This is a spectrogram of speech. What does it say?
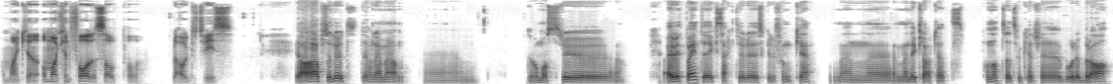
om man kunde, om man kunde få det så på lagligt vis. Ja, absolut. Det håller jag med om. Eh, Då måste du ju... Ja, jag vet bara inte exakt hur det skulle funka. Men, eh, men det är klart att på något sätt så kanske det vore bra.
